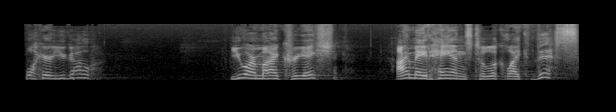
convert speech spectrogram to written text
Well, here you go. You are my creation. I made hands to look like this.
